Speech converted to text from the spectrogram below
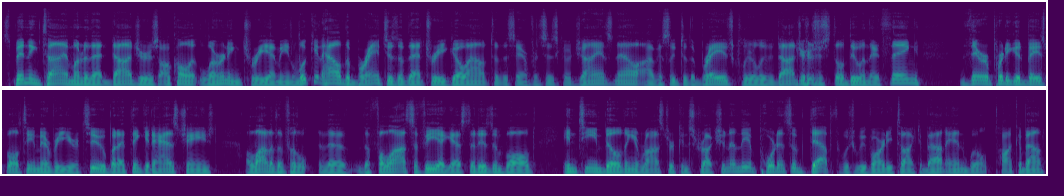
spending time under that Dodgers, I'll call it learning tree. I mean, look at how the branches of that tree go out to the San Francisco Giants now, obviously to the Braves. Clearly, the Dodgers are still doing their thing. they're a pretty good baseball team every year too. But I think it has changed a lot of the the the philosophy, I guess, that is involved in team building and roster construction, and the importance of depth, which we've already talked about and will talk about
